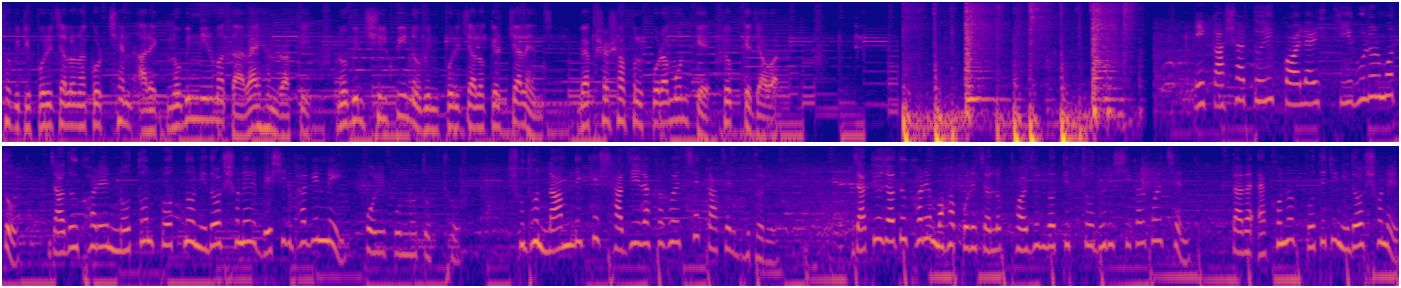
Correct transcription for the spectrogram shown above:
ছবিটি পরিচালনা করছেন আরেক নবীন নির্মাতা রায়হান রাফি। নবীন শিল্পী নবীন পরিচালকের চ্যালেঞ্জ ব্যবসা সফল পোড়ামনকে টপকে যাওয়ার। এই কাঁসার তৈরি কয়লার স্ত্রীগুলোর মতো জাদুঘরের নতুন প্রত্ন নিদর্শনের বেশিরভাগের নেই পরিপূর্ণ তথ্য। শুধু নাম লিখে সাজিয়ে রাখা হয়েছে কাচের ভেতরে। জাতীয় জাদুঘরে মহাপরিচালক ফয়জুল লতিফ চৌধুরী স্বীকার করেছেন, তারা এখনও প্রতিটি নিদর্শনের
